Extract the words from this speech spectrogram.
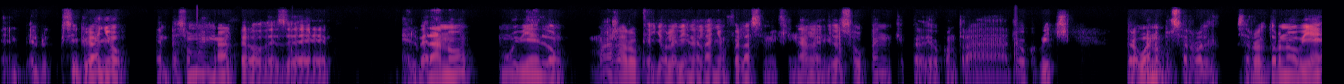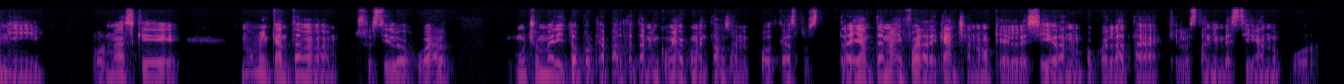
el principio de año empezó muy mal, pero desde el verano muy bien. Lo más raro que yo le vi en el año fue la semifinal, el US Open, que perdió contra Djokovic. Pero bueno, pues cerró el, cerró el torneo bien y por más que no me encanta su estilo de jugar, mucho mérito, porque aparte también, como ya comentamos en el podcast, pues traía un tema ahí fuera de cancha, ¿no? Que le sigue dando un poco de lata, que lo están investigando por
